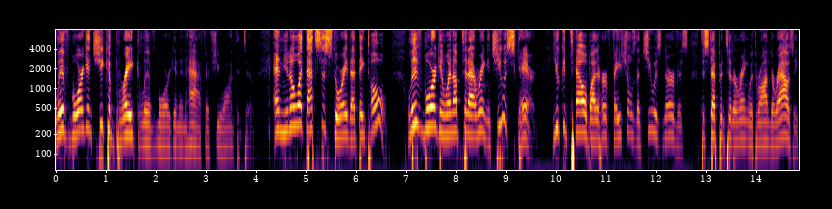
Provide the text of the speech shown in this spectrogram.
Liv Morgan, she could break Liv Morgan in half if she wanted to. And you know what? That's the story that they told. Liv Morgan went up to that ring and she was scared. You could tell by her facials that she was nervous to step into the ring with Ronda Rousey.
